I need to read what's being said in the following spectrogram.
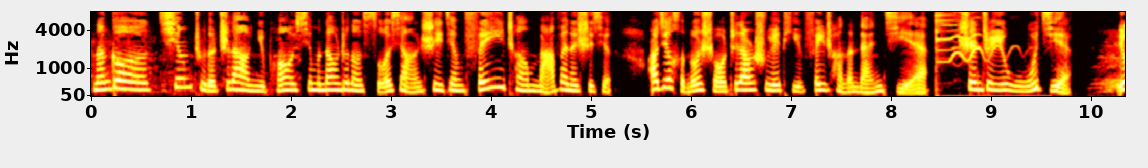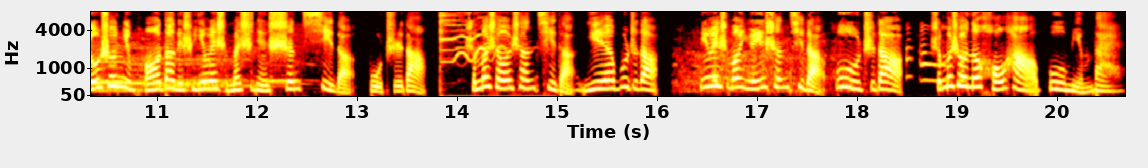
能够清楚的知道女朋友心目当中的所想，是一件非常麻烦的事情，而且很多时候这道数学题非常的难解，甚至于无解。比如说，女朋友到底是因为什么事情生气的，不知道；什么时候生气的，也不知道。”因为什么原因生气的？不知道。什么时候能哄好？不明白。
